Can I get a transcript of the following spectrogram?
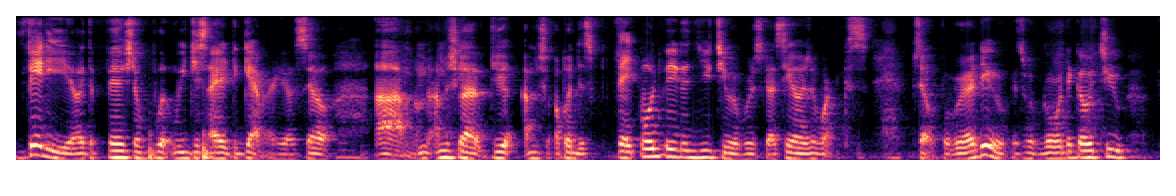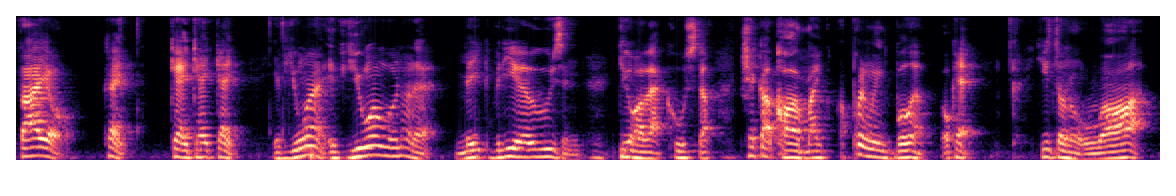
video, the finish of what we just added together here. So um, I'm, I'm just gonna do. I'm just gonna put this fake one video on YouTube. and We're just gonna see how it works. So what we're gonna do is we're going to go to File. Okay, okay, okay, okay. If you want, if you want to learn how to make videos and do all that cool stuff, check out Colin Mike. I'll put a link below. Okay, he's done a lot,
